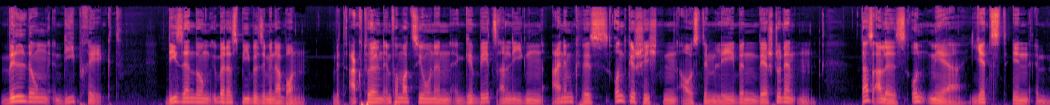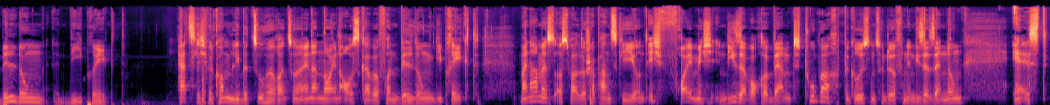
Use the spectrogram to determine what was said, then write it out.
Bildung, die prägt. Die Sendung über das Bibelseminar Bonn. Mit aktuellen Informationen, Gebetsanliegen, einem Quiz und Geschichten aus dem Leben der Studenten. Das alles und mehr jetzt in Bildung, die prägt. Herzlich willkommen, liebe Zuhörer, zu einer neuen Ausgabe von Bildung, die prägt. Mein Name ist Oswaldo Schapanski und ich freue mich, in dieser Woche Bernd Tubach begrüßen zu dürfen in dieser Sendung. Er ist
